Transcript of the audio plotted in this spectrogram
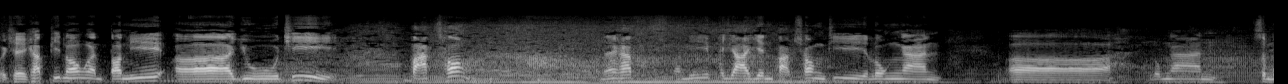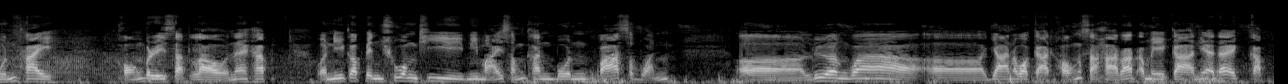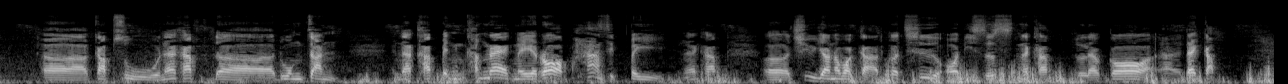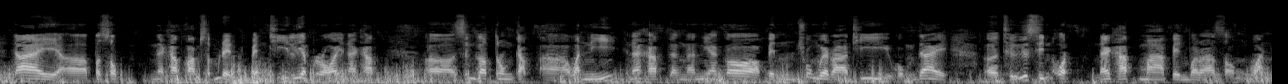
โอเคครับ พี่น้องกันตอนนี้ออยู่ที่ปากช่องนะครับ ตอนนี้พญาเย็นปากช่องที่โรงงานโรงงานสมุนไพรของบริษัทเรานะครับ วันนี้ก็เป็นช่วงที่มีหมายสำคัญบนฟ้าสวรรค์เเรื่องว่ายานอวกาศของสหรัฐอเมริกาเนี่ยได้กลับกลับสู่นะครับดวงจันทร์ นะครับ เป็นครั้งแรกในรอบ 50 ปีนะครับชื่อยานอวกาศก็ชื่อ Odysseus นะครับ แล้วก็ได้กลับได้ประสบนะครับความสำเร็จเป็นที่เรียบร้อยนะครับซึ่งก็ตรงกับวันนี้นะครับ ดังนั้นเนี่ยก็เป็นช่วงเวลาที่ผมได้ถือศีลอดนะครับ มาเป็นเวลาสองวัน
